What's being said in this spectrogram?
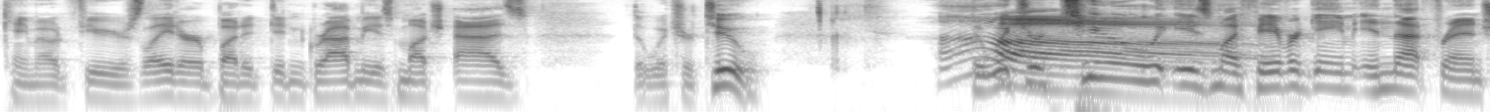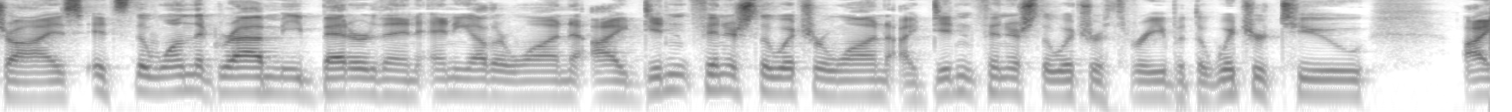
came out a few years later, but it didn't grab me as much as The Witcher Two. The Witcher 2 is my Ah. favorite game in that franchise. It's the one that grabbed me better than any other one. I didn't finish The Witcher 1, I didn't finish The Witcher 3, but The Witcher 2 I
